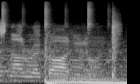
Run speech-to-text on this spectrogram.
Personal record, you know.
